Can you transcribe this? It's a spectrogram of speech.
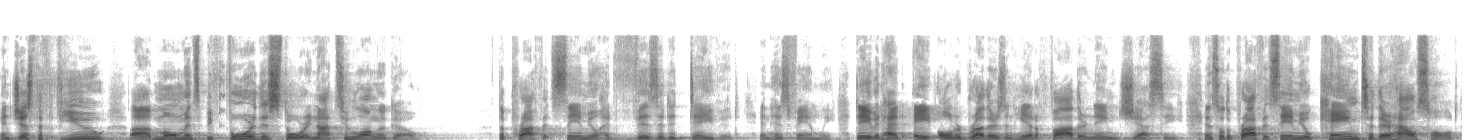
And just a few uh, moments before this story, not too long ago, the prophet Samuel had visited David and his family. David had eight older brothers, and he had a father named Jesse. And so the prophet Samuel came to their household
